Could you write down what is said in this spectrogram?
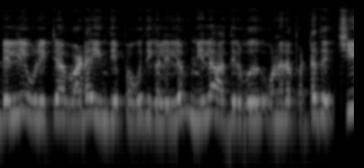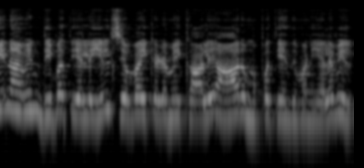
டெல்லி உள்ளிட்ட வட இந்திய பகுதிகளிலும் நில அதிர்வு உணரப்பட்டது. சீனாவின் திபெத் எல்லையில் செவ்வாய்க்கிழமை காலை ஆறு முப்பத்தி ஐந்து மணி அளவில்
